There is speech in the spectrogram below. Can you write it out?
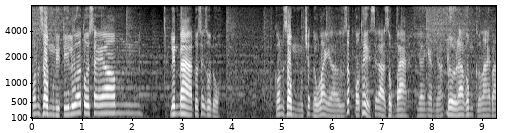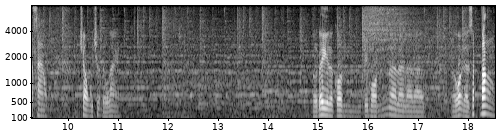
Con rồng thì tí nữa tôi sẽ um, Lên ba tôi sẽ dồn đồ con rồng trận đấu này rất có thể sẽ là rồng 3 nha anh em nhé Dragon Clyde 3 sao Trong cái trận đấu này. Ở đây là còn cái món là, là, là, là Nó gọi là giáp băng.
